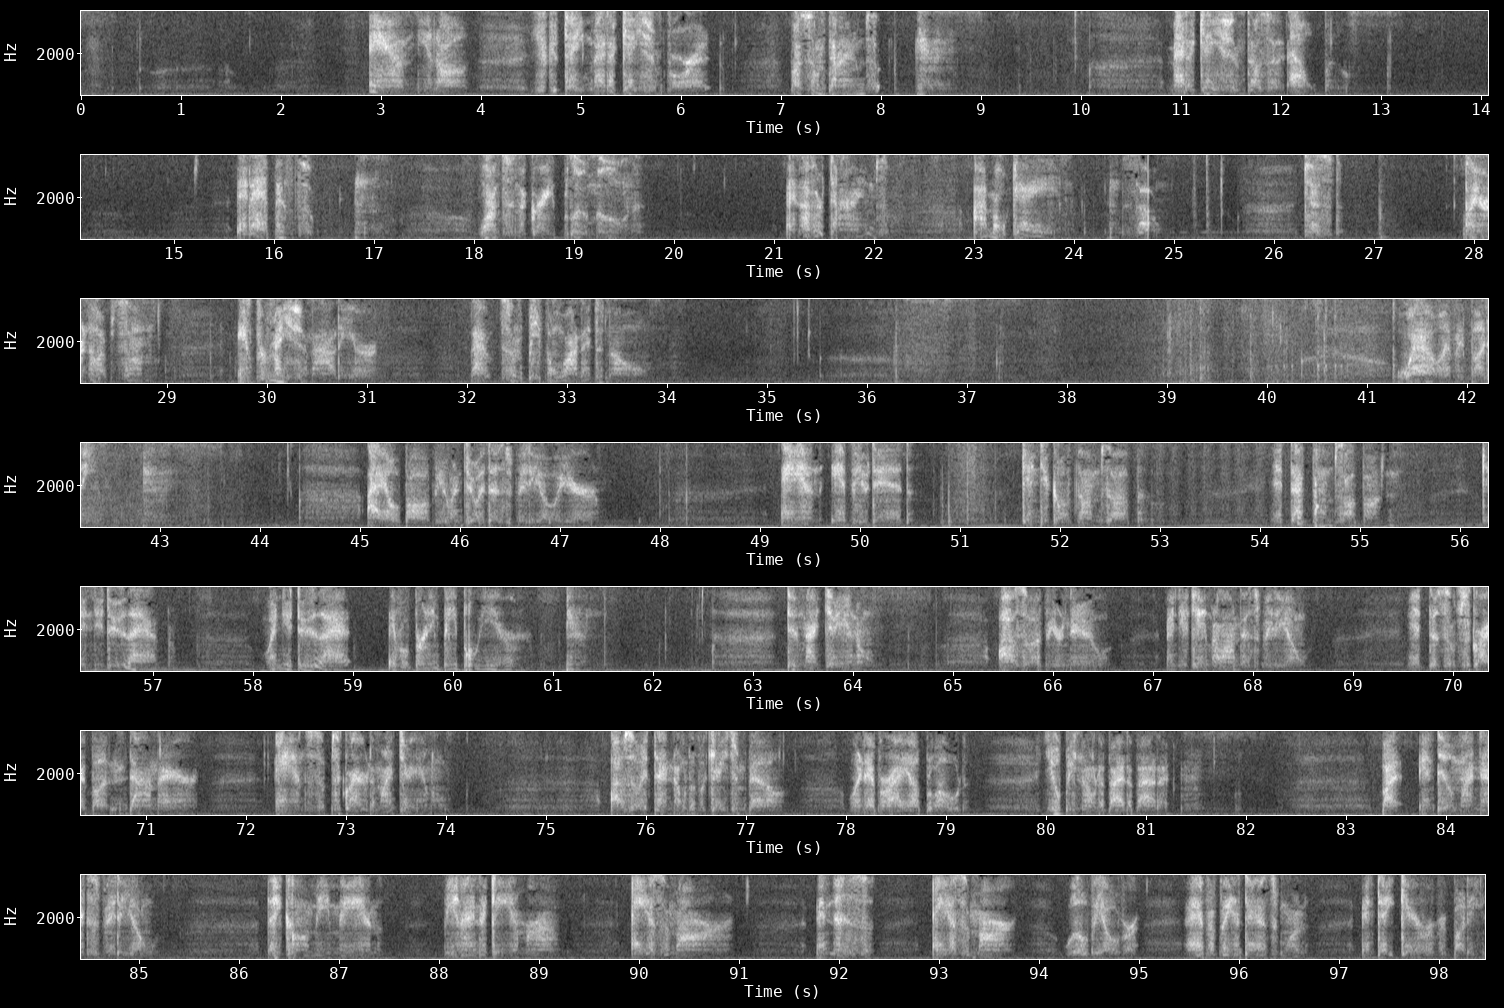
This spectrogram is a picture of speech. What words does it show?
And, you know, you could take medication for it, but sometimes medication doesn't help. It happens once in a great blue moon, and other times I'm okay. So, just clearing up some information out here that some people wanted to know. Well, everybody, I hope all of you enjoyed this video here. And if you did, can you go thumbs up? Hit that thumbs up button. Can you do that? When you do that, it will bring people here to my channel. Also, if you're new and you came along this video, hit the subscribe button down there and subscribe to my channel. Also, hit that notification bell whenever I upload. You'll be notified about it. But until my next video, they call me man behind the camera ASMR. And this ASMR will be over. Have a fantastic one and take care, everybody.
